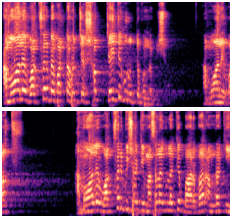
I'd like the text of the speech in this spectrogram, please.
আমওয়ালে ওয়াকফের ব্যাপারটা হচ্ছে সবচাইতে গুরুত্বপূর্ণ বিষয়। আমওয়ালে ওয়াকফ। আমওয়ালে ওয়াকফের বিষয়টি, মাসালাগুলোকে বারবার আমরা কি?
